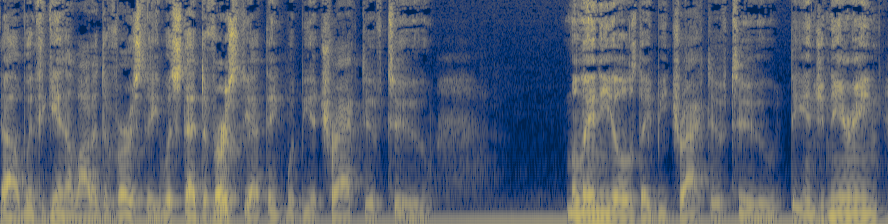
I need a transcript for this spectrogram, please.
Uh, with again a lot of diversity, which that diversity I think would be attractive to millennials. They'd be attractive to the engineering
